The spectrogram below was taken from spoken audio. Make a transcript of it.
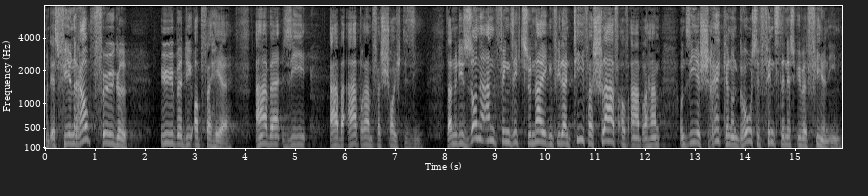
Und es fielen Raubvögel über die Opfer her, aber sie, aber Abraham verscheuchte sie. Da nun die Sonne anfing sich zu neigen, fiel ein tiefer Schlaf auf Abraham und siehe Schrecken und große Finsternis überfielen ihn.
